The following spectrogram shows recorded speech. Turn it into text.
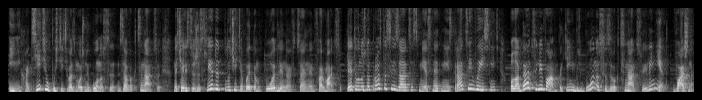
и не хотите упустить возможные бонусы за вакцинацию, вначале все же следует получить об этом подлинную официальную информацию. Для этого нужно просто связаться с местной администрацией и выяснить, полагаются ли вам какие-нибудь бонусы бонусы за вакцинацию или нет. Важно!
